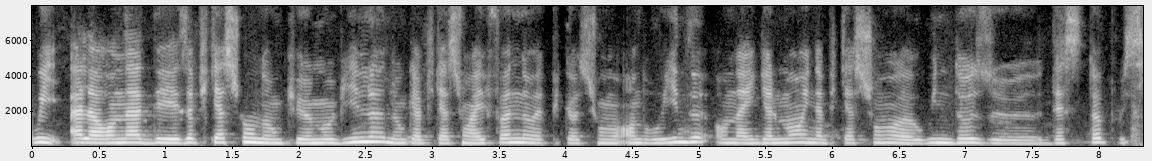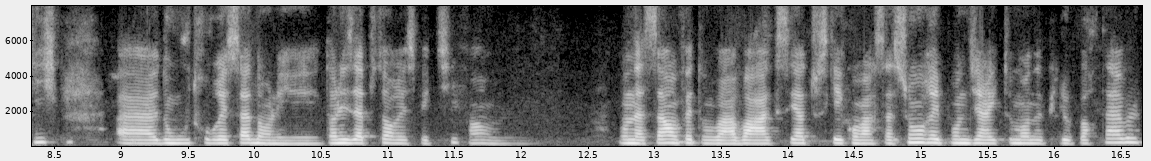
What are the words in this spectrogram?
Oui, alors on a des applications donc mobiles, donc application iPhone, application Android. On a également une application Windows Desktop aussi. donc vous trouverez ça dans les dans les App Store respectifs. Hein on a ça, en fait, on va avoir accès à tout ce qui est conversation, répondre directement depuis le portable,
